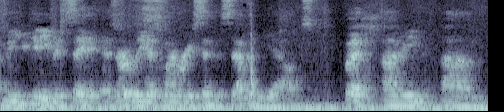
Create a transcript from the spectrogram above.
I mean, you can even say it as early as whenever he sent the 70 out. But, I mean, um,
